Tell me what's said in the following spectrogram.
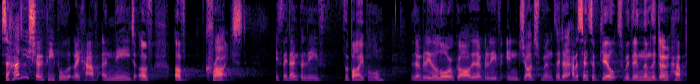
So, how do you show people that they have a need of, of Christ if they don't believe the Bible, they don't believe the law of God, they don't believe in judgment, they don't have a sense of guilt within them, they don't have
